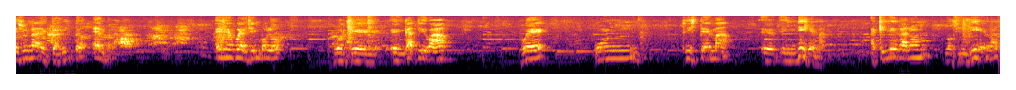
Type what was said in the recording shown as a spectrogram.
Es una eucalipto hembra. Ese fue el símbolo porque en Gativá fue un sistema eh, indígena. Aquí llegaron los indígenas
